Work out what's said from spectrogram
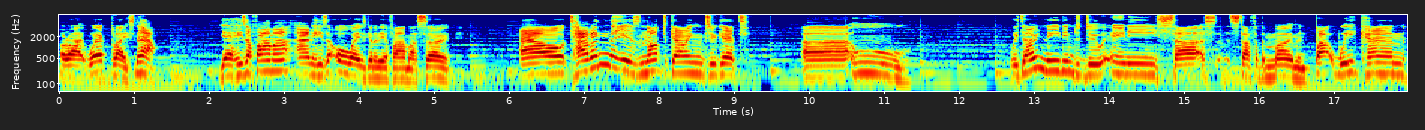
All right, workplace. Now, yeah, he's a farmer and he's always going to be a farmer. So our tavern is not going to get. Uh, ooh. We don't need him to do any stuff at the moment, but we can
